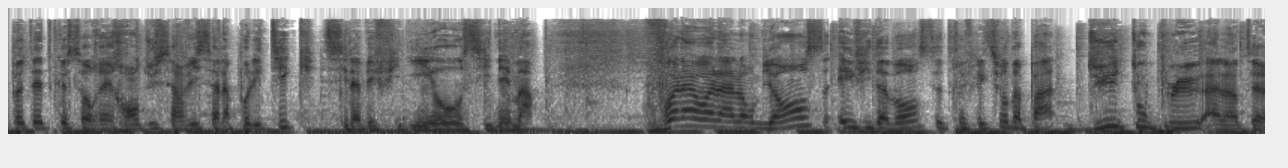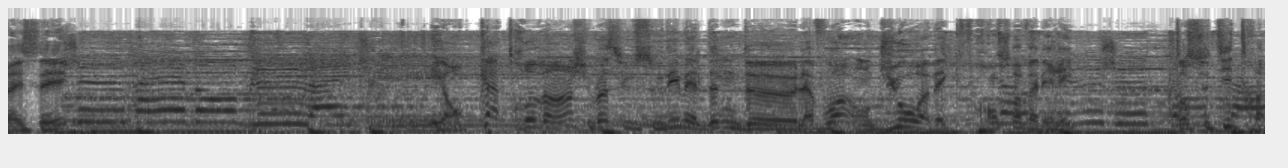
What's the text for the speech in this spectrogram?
Peut-être que ça aurait rendu service à la politique s'il avait fini au cinéma. Voilà, voilà l'ambiance. Évidemment, cette réflexion n'a pas du tout plu à l'intéressé. Et en 80, je sais pas si vous vous souvenez, mais elle donne de la voix en duo avec François Valéry dans ce titre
